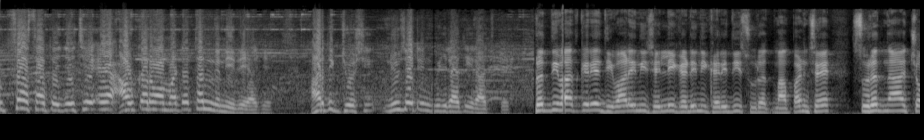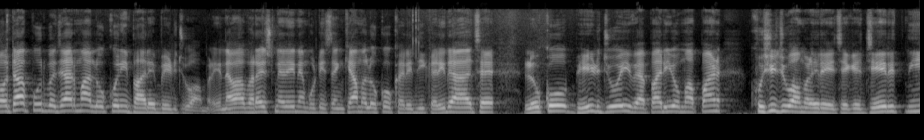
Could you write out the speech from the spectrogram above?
ઉત્સાહ સાથે જે છે એ આવકારવા માટે થનગની રહ્યા છે. Hardik Joshi, news eighteen Gujarati Rajkot. સુરતની વાત કરીએ, દિવાળીની છેલ્લી ઘડીની ખરીદી સુરતમાં પણ છે. સુરતના ચોટાપુર બજારમાં લોકોની ભારે ભીડ જોવા મળી. નવા વર્ષને લઈને મોટી સંખ્યામાં લોકો ખરીદી કરી રહ્યા છે. લોકો ભીડ જોઈ વેપારીઓમાં પણ ખુશી જોવા મળી રહી છે કે જે રીતની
